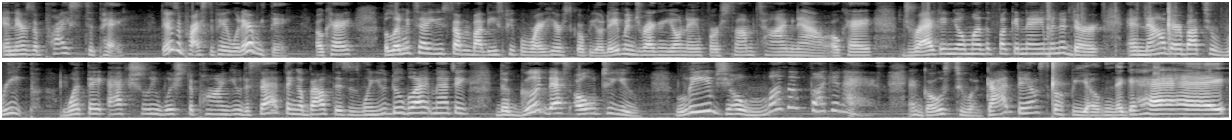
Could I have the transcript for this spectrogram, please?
And there's a price to pay there's a price to pay with everything. Okay, but let me tell you something about these people right here, Scorpio. They've been dragging your name for some time now, okay? Dragging your motherfucking name in the dirt, and now they're about to reap what they actually wished upon you. The sad thing about this is when you do black magic, the good that's owed to you leaves your motherfucking ass and goes to a goddamn Scorpio, nigga. Hey.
